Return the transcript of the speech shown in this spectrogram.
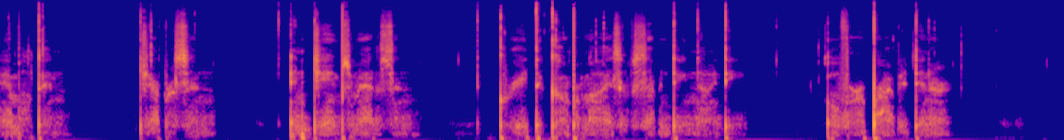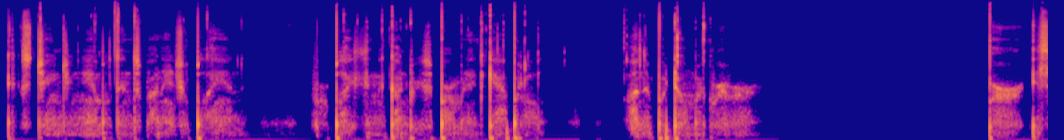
Hamilton, Jefferson, and James Madison create the Compromise of 1790 over a private dinner, exchanging Hamilton's financial plan placing the country's permanent capital on the Potomac River. Burr is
